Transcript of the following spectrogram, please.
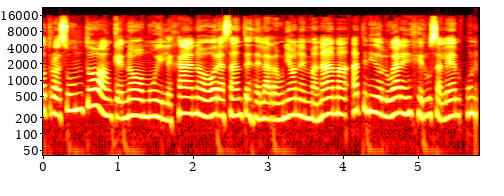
Otro asunto, aunque no muy lejano, horas antes de la reunión en Manama, ha tenido lugar en Jerusalén un,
